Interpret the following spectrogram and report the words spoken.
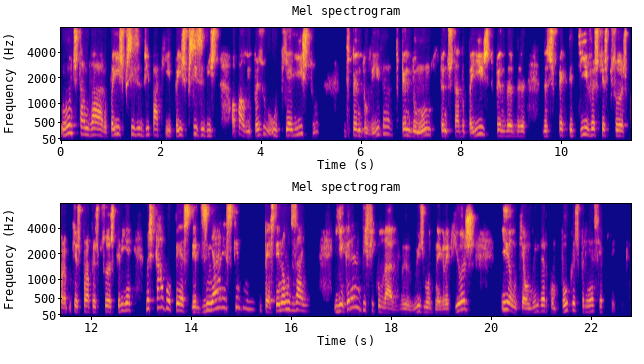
o mundo está a mudar, o país precisa de vir para aqui, o país precisa disto. Ó oh, Paulo, e depois o, o, que é isto depende do líder, depende do mundo, depende do estado do país, depende de, de, das expectativas que as pessoas, que as próprias pessoas criem, mas cabe ao PSD desenhar esse caminho. O PSD não desenha. E a grande dificuldade de Luís Montenegro é que hoje, ele que é um líder com pouca experiência política,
